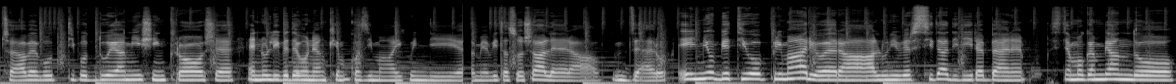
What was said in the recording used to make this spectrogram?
cioè avevo tipo due amici in croce e non li vedevo neanche quasi mai, quindi la mia vita sociale era zero. E il mio obiettivo primario era all'università di dire bene, stiamo cambiando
